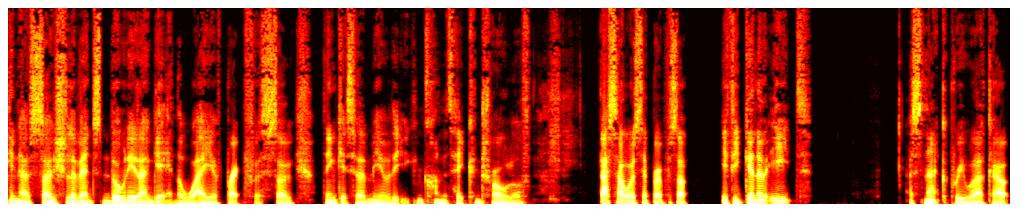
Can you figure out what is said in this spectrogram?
You know, social events normally don't get in the way of breakfast. So I think it's a meal that you can kind of take control of. That's how I set breakfast up. If you're going to eat a snack pre workout,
